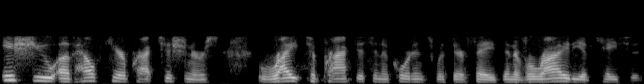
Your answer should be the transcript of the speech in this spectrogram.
issue of healthcare practitioners' right to practice in accordance with their faith in a variety of cases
